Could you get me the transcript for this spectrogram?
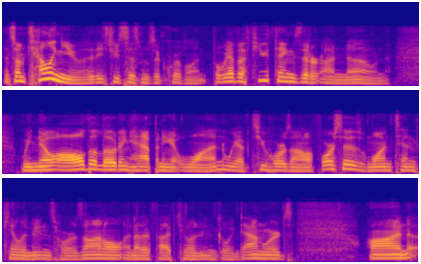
And so I'm telling you that these two systems are equivalent, but we have a few things that are unknown. We know all the loading happening at one. We have two horizontal forces, one 10 kilonewtons horizontal, another 5 kilonewtons going downwards. On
